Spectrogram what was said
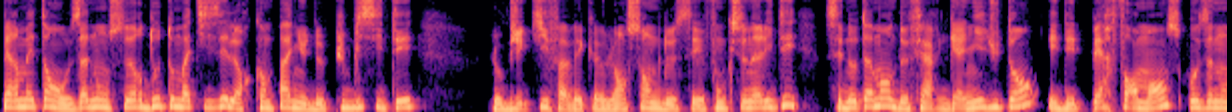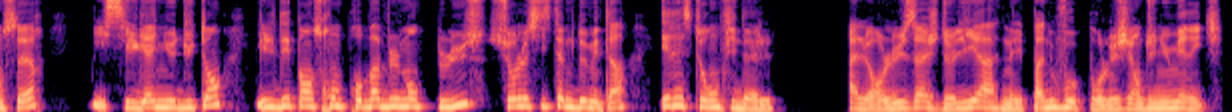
permettant aux annonceurs d'automatiser leurs campagnes de publicité. L'objectif avec l'ensemble de ces fonctionnalités, c'est notamment de faire gagner du temps et des performances aux annonceurs, et s'ils gagnent du temps, ils dépenseront probablement plus sur le système de Meta et resteront fidèles. Alors l'usage de l'IA n'est pas nouveau pour le géant du numérique.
